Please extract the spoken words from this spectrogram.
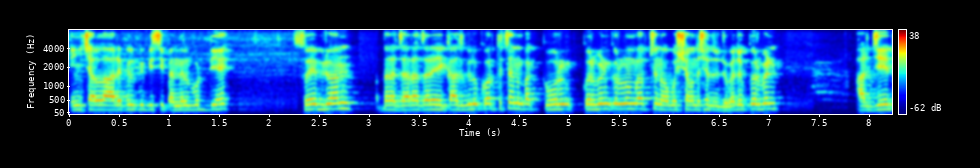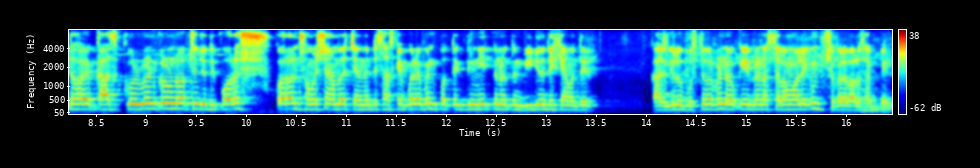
ইনশাল্লাহ আরএফএল পিপিসি প্যানেল বোর্ড দিয়ে। সো এভরিওয়ান আপনারা যারা যারা এই কাজগুলো করতে চান বা কর- করবেন করবেন ভাবছেন, অবশ্যই আমাদের সাথে যোগাযোগ করবেন। আর যেহেতু হয় কাজ করবেন করবেন ভাবছেন, যদি পরশ করান সমস্যা আমাদের চ্যানেলটি সাবস্ক্রাইব করে রাখবেন। প্রত্যেকদিন নিত্য নতুন ভিডিও দেখে আমাদের কাজগুলো বুঝতে পারবেন। ওকে এভরিওয়ান আসসালামু আলাইকুম। সকালে ভালো থাকবেন।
